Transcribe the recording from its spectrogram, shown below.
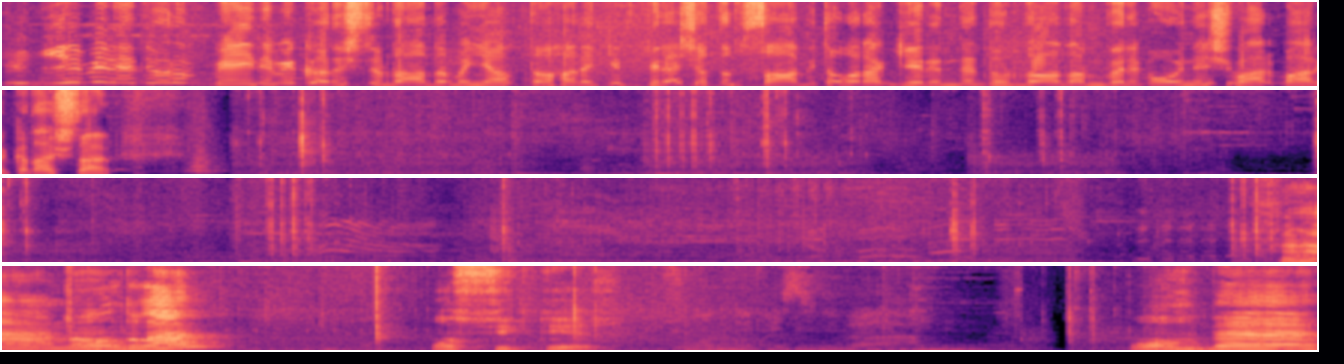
Yemin ediyorum beynimi karıştırdı adamın yaptığı hareket. Flash atıp sabit olarak yerinde durdu adam. Böyle bir oynayış var mı arkadaşlar? Ne oldu lan? O siktir. Oh be.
